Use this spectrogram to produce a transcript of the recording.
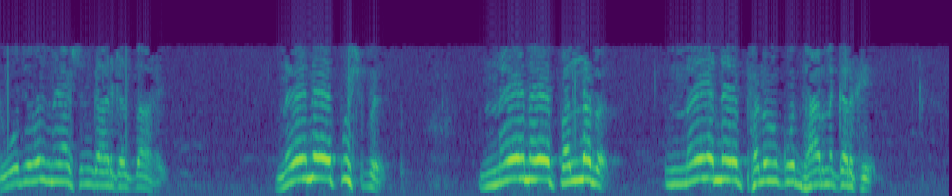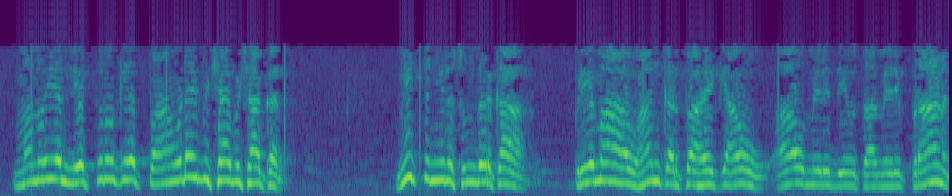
रोज रोज नया श्रृंगार करता है। नए नए पुष्प नए नए पल्लव नए नए फलों को धारण करके, मानो ये नेत्रों के पावड़े बिछा बिछा कर, नित्य नील सुंदर का प्रेमा आह्वान करता है कि आओ आओ मेरे देवता, मेरे प्राण,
